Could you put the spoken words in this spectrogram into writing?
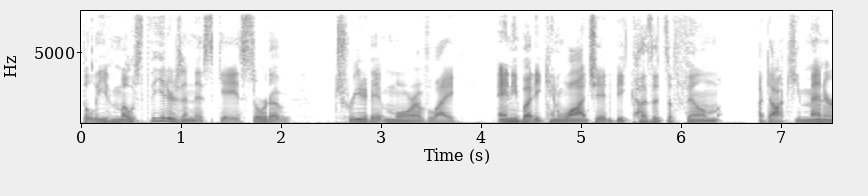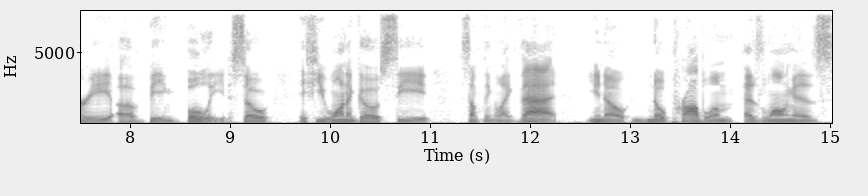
believe most theaters in this case sort of treated it more of like anybody can watch it because it's a film, a documentary of being bullied. So if you want to go see something like that, you know, no problem as long as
